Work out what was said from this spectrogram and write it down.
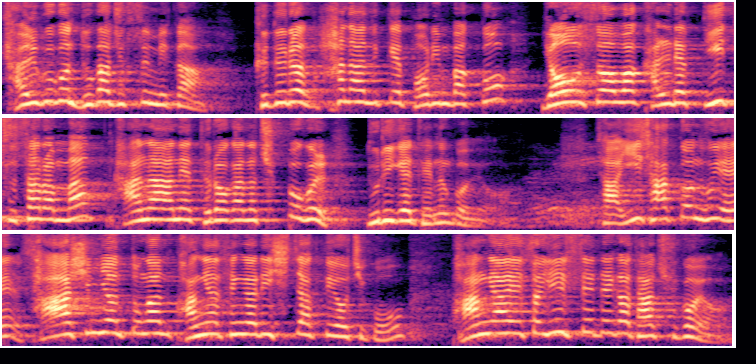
결국은 누가 죽습니까? 그들은 하나님께 버림받고 여호수아와 갈렙 이 두 사람만 가나안에 들어가는 축복을 누리게 되는 거예요. 자, 이 사건 후에 40년 동안 광야 생활이 시작되어지고 광야에서 1세대가 다 죽어요.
